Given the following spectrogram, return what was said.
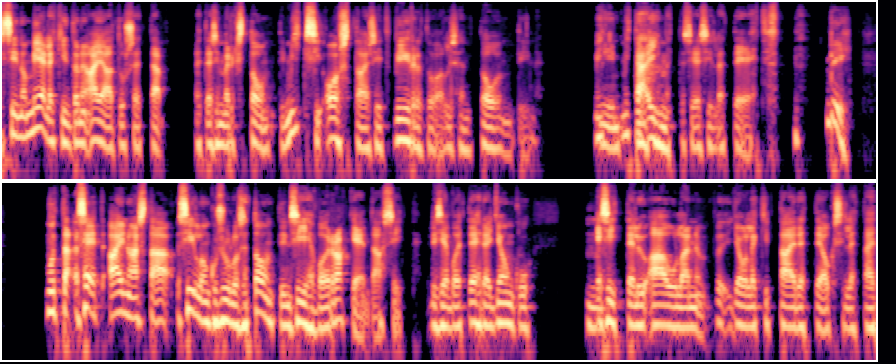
siinä on mielenkiintoinen ajatus, että, että esimerkiksi tontti, miksi ostaisit virtuaalisen tontin? Mit, mitä ihmettä siellä sillä teet? niin. Mutta se, että ainoastaan silloin, kun sulla on se tontti, niin siihen voi rakentaa sitten. Eli siihen voi tehdä jonkun mm. esittelyaulan jollekin taideteoksille, tai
